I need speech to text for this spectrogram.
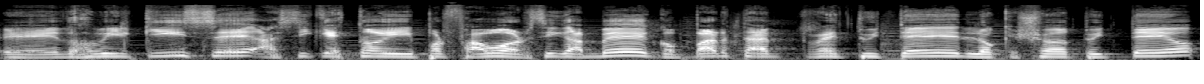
eh, 2015, así que estoy, por favor, síganme, compartan, retuiteen lo que yo tuiteo.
